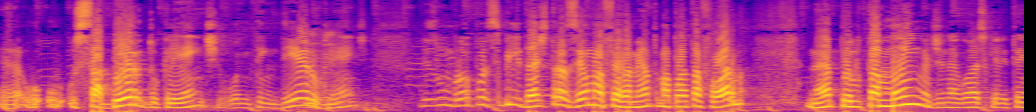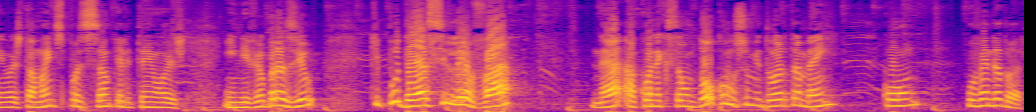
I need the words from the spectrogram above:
eh, o, o- saber do cliente, o entender o cliente, vislumbrou a possibilidade de trazer uma ferramenta, uma plataforma, né, pelo tamanho de negócio que ele tem hoje, tamanho de exposição que ele tem hoje em nível Brasil, que pudesse levar né, a conexão do consumidor também com o vendedor.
